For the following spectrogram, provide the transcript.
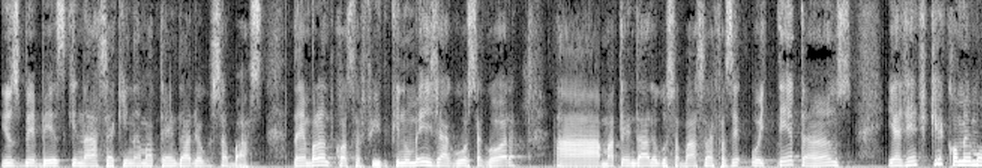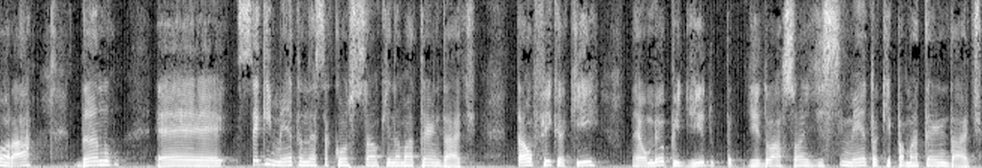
e os bebês que nascem aqui na maternidade Augusta Bastos. Lembrando, Costa Filho, que no mês de agosto agora, a maternidade Augusta Bastos vai fazer 80 anos e a gente quer comemorar dando é, segmento nessa construção aqui na maternidade. Então fica aqui né, o meu pedido de doações de cimento aqui para a maternidade.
